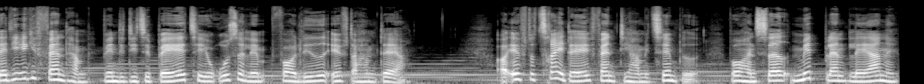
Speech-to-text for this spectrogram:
Da de ikke fandt ham, vendte de tilbage til Jerusalem for at lede efter ham der. Og efter tre dage fandt de ham i templet, hvor han sad midt blandt lærerne,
